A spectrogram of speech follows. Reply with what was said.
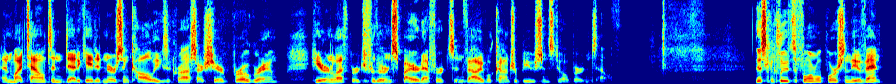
and my talented and dedicated nursing colleagues across our shared program here in Lethbridge for their inspired efforts and valuable contributions to Albertans' health. This concludes the formal portion of the event.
